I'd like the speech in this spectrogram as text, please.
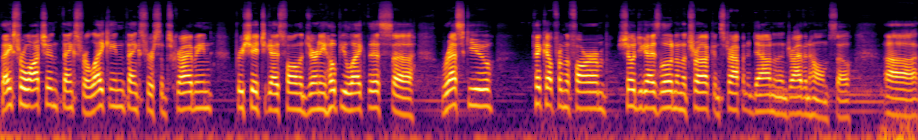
Thanks for watching. Thanks for liking. Thanks for subscribing. Appreciate you guys following the journey. Hope you like this uh, rescue, pick up from the farm. Showed you guys loading on the truck and strapping it down and then driving home. So uh,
